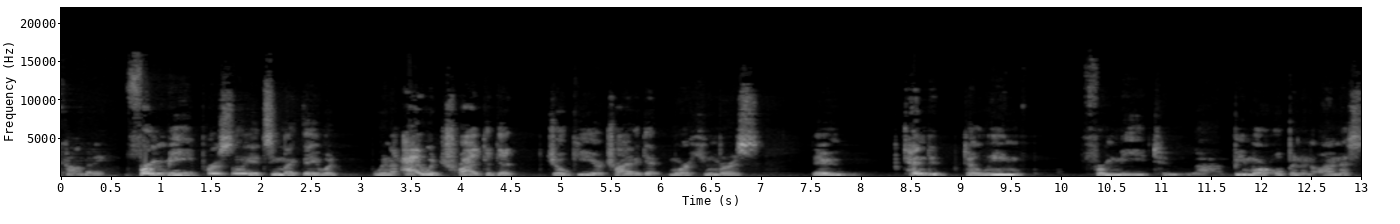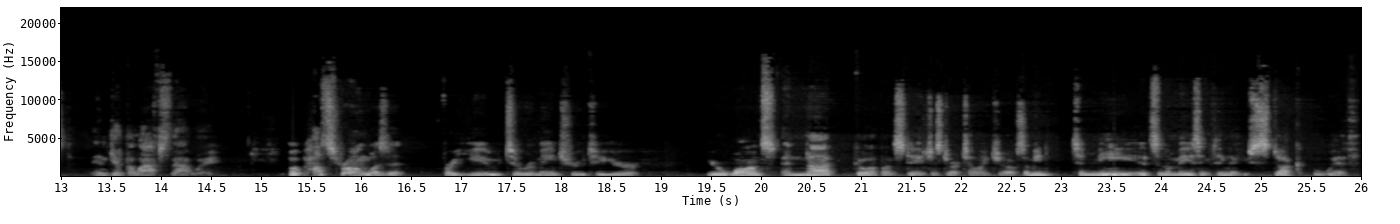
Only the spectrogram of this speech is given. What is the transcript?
comedy. For me personally, it seemed like they would when I would try to get jokey or try to get more humorous, they tended to lean for me to uh, be more open and honest and get the laughs that way. But how strong was it for you to remain true to your your wants and not go up on stage and start telling jokes? I mean, to me, it's an amazing thing that you stuck with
